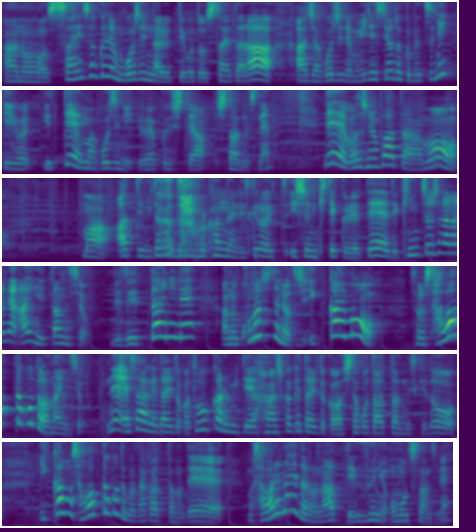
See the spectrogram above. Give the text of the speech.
あの最速でも5時になるっていうことを伝えたらあじゃあ5時でもいいですよ特別にって言って、まあ、5時に予約したしたんですね。で私のパートナーもまあ会ってみたかったのか分かんないんですけど一緒に来てくれてで緊張しながらね会いに行ったんですよ。で絶対にねあのこの時点で私1回もその触ったことはないんですよ。ね餌あげたりとか遠くから見て話しかけたりとかはしたことあったんですけど一回も触ったことがなかったので、まあ、触れないだろうなっていうふうに思ってたんですね。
